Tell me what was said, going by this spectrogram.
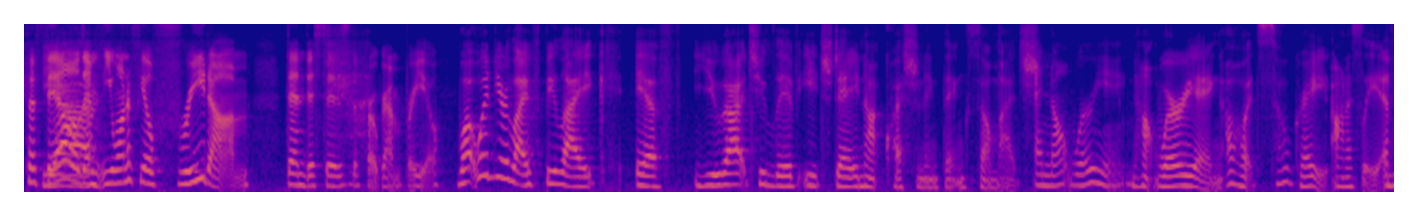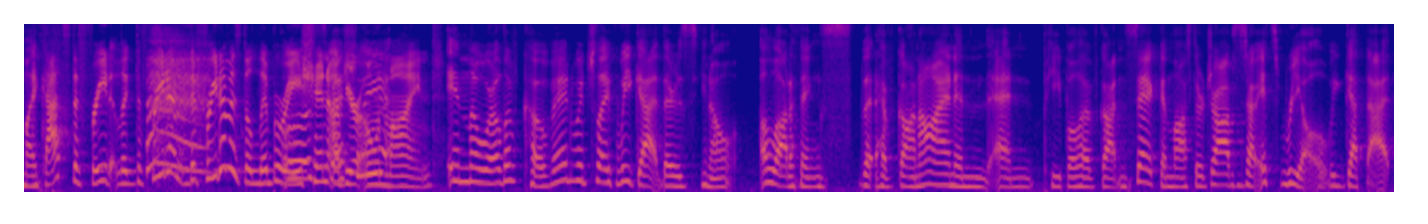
fulfilled Yeah. and you want to feel freedom then this is the program for you. What would your life be like if you got to live each day not questioning things so much, and not worrying not worrying? Oh, it's so great, honestly, and like that's the freedom like the freedom the freedom is the liberation of your own mind in the world of COVID, which like we get, there's you know a lot of things that have gone on, and and people have gotten sick and lost their jobs and stuff. It's real, we get that,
